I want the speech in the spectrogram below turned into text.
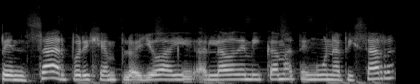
pensar, por ejemplo, yo ahí al lado de mi cama tengo una pizarra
